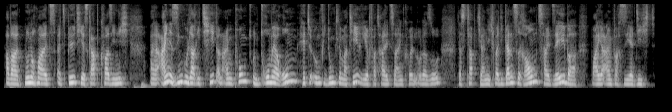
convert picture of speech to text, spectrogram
Aber nur noch mal als, als Bild hier. Es gab quasi nicht äh, eine Singularität an einem Punkt und drumherum hätte irgendwie dunkle Materie verteilt sein können oder so. Das klappt ja nicht, weil die ganze Raumzeit selber war ja einfach sehr dicht.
